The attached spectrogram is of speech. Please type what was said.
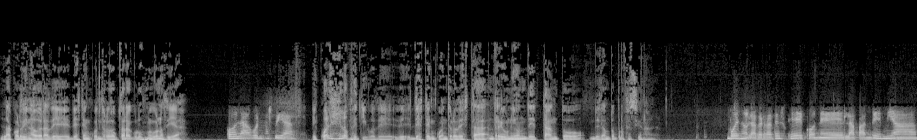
la coordinadora de, de, este encuentro. Doctora Cruz, muy buenos días. Hola, buenos días. Eh, ¿Cuál es el objetivo de, de este encuentro, de esta reunión de tanto, de tanto profesional? Bueno, la verdad es que con eh, la pandemia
